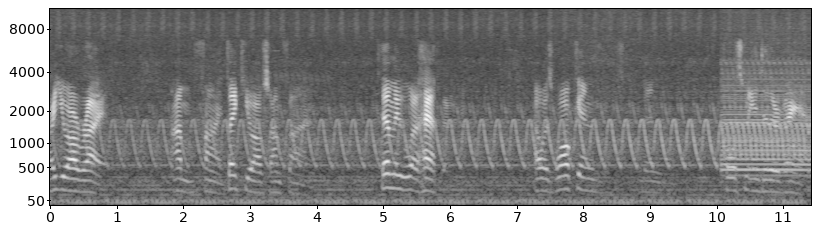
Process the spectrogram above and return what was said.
Are you alright? I'm fine. Thank you, officer. I'm fine. Tell me what happened. I was walking and forced me into their van.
